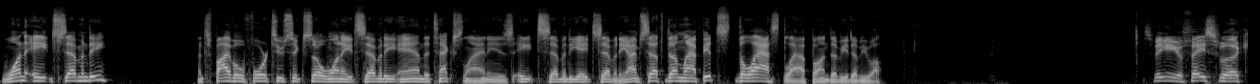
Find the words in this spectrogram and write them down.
1870. That's 504 260 1870. And the text line is 870 870. I'm Seth Dunlap. It's the last lap on WWL. Speaking of Facebook,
